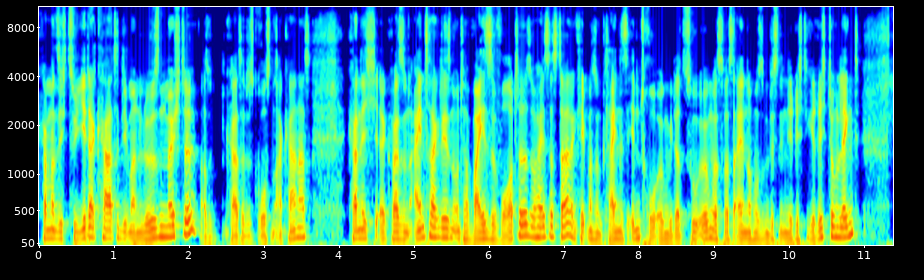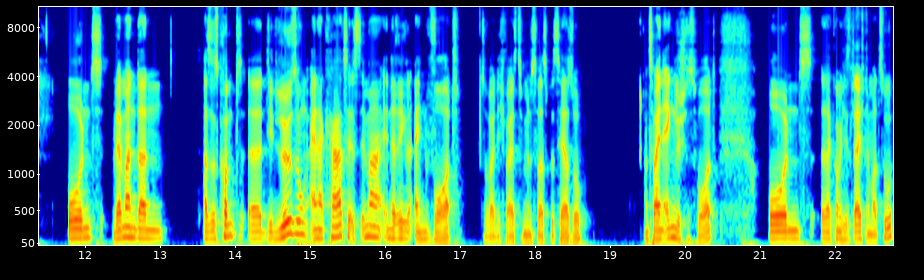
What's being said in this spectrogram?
kann man sich zu jeder Karte, die man lösen möchte, also Karte des großen Arkanas, kann ich äh, quasi einen Eintrag lesen unter weise Worte, so heißt das da. Dann kriegt man so ein kleines Intro irgendwie dazu, irgendwas, was einen noch so ein bisschen in die richtige Richtung lenkt. Und wenn man dann, also es kommt, äh, die Lösung einer Karte ist immer in der Regel ein Wort, soweit ich weiß, zumindest war es bisher so. Und zwar ein englisches Wort. Und da komme ich jetzt gleich nochmal zu.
